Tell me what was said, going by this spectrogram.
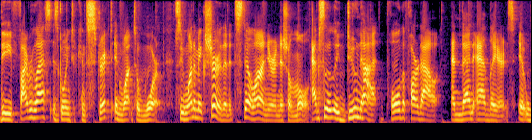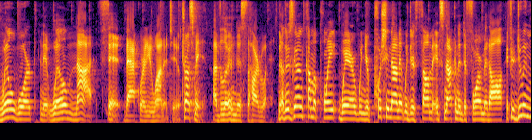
the fiberglass is going to constrict and want to warp. So you want to make sure that it's still on your initial mold. Absolutely do not pull the part out and then add layers. It will warp and it will not fit back where you want it to. Trust me, I've learned this the hard way. Now there's gonna come a point where when you're pushing on it with your thumb, it's not gonna deform at all. If you're doing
